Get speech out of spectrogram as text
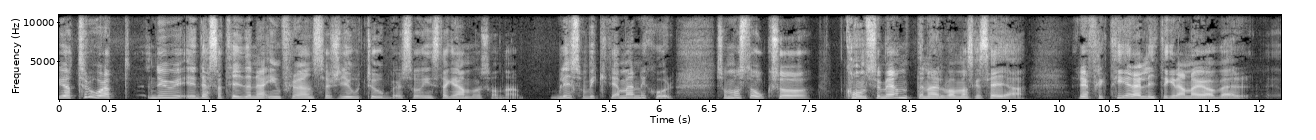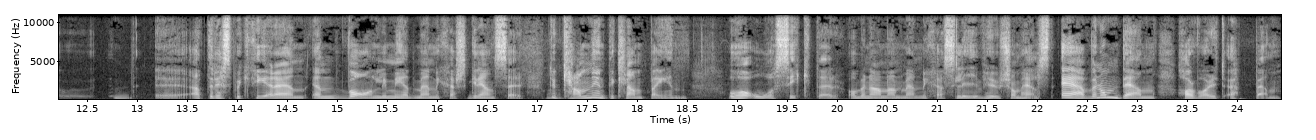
jag tror att nu i dessa tider när influencers, youtubers och instagrammare och sådana blir så viktiga människor så måste också konsumenterna eller vad man ska säga reflektera lite grann över eh, att respektera en, en vanlig medmänniskas gränser. Du kan inte klampa in och ha åsikter om en annan människas liv hur som helst, även om den har varit öppen.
